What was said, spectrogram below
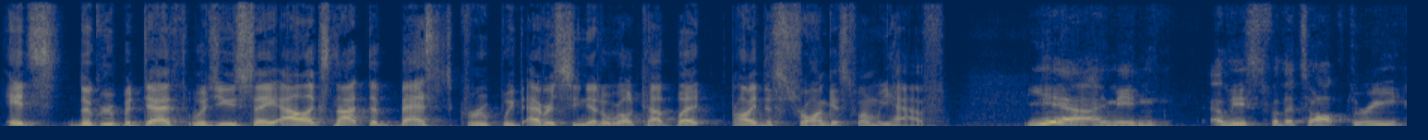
it's the group of death, would you say, Alex? Not the best group we've ever seen at a World Cup, but probably the strongest one we have. Yeah, I mean, at least for the top three.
